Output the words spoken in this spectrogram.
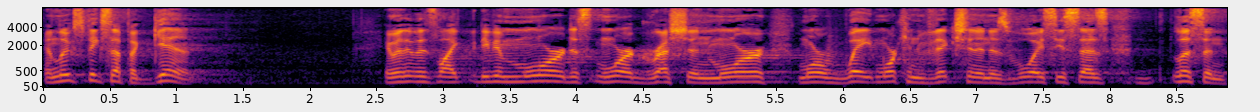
And Luke speaks up again. It was like even more, just more aggression, more, more weight, more conviction in his voice. He says, Listen,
